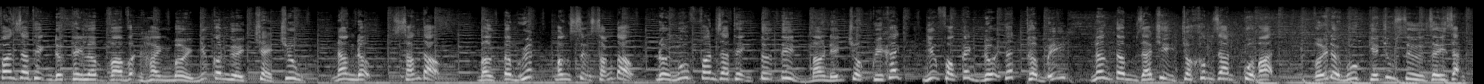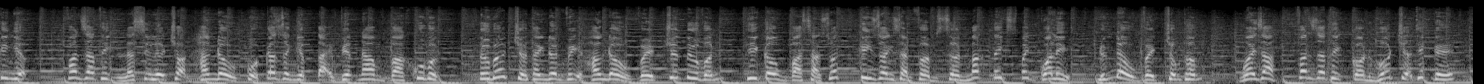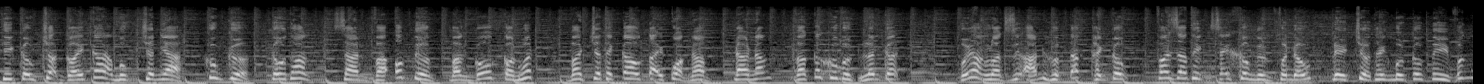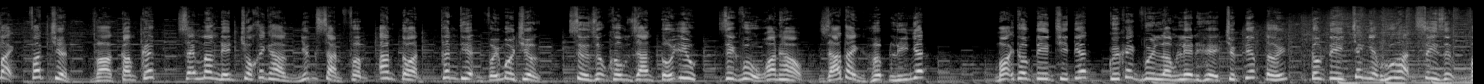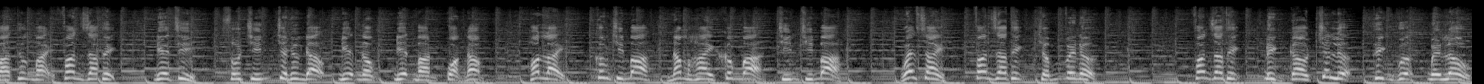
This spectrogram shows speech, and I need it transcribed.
Phan Gia Thịnh được thành lập và vận hành bởi những con người trẻ trung, năng động, sáng tạo. Bằng tâm huyết, bằng sự sáng tạo, đội ngũ Phan Gia Thịnh tự tin mang đến cho quý khách những phong cách nội thất thẩm mỹ, nâng tầm giá trị cho không gian của bạn. Với đội ngũ kiến trúc sư dày dặn kinh nghiệm, Phan Gia Thịnh là sự lựa chọn hàng đầu của các doanh nghiệp tại Việt Nam và khu vực. Từ bước trở thành đơn vị hàng đầu về chuyên tư vấn, thi công và sản xuất, kinh doanh sản phẩm sơn Martix Spec Quali, đứng đầu về chống thấm, Ngoài ra, Phan Gia Thịnh còn hỗ trợ thiết kế, thi công chọn gói các hạng mục trần nhà, khung cửa, cầu thang, sàn và ốp tường bằng gỗ còn huất và trần thạch cao tại Quảng Nam, Đà Nẵng và các khu vực lân cận. Với hàng loạt dự án hợp tác thành công, Phan Gia Thịnh sẽ không ngừng phấn đấu để trở thành một công ty vững mạnh, phát triển và cam kết sẽ mang đến cho khách hàng những sản phẩm an toàn, thân thiện với môi trường, sử dụng không gian tối ưu, dịch vụ hoàn hảo, giá thành hợp lý nhất Mọi thông tin chi tiết, quý khách vui lòng liên hệ trực tiếp tới công ty trách nhiệm hữu hạn xây dựng và thương mại Phan Gia Thịnh, địa chỉ số 9 Trần Hưng Đạo, Điện Ngọc, Điện Bàn, Quảng Nam. Hotline 093 5203 993. Website phangiathịnh.vn. Phan Gia Thịnh, đỉnh cao chất lượng, thịnh vượng bền lâu.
